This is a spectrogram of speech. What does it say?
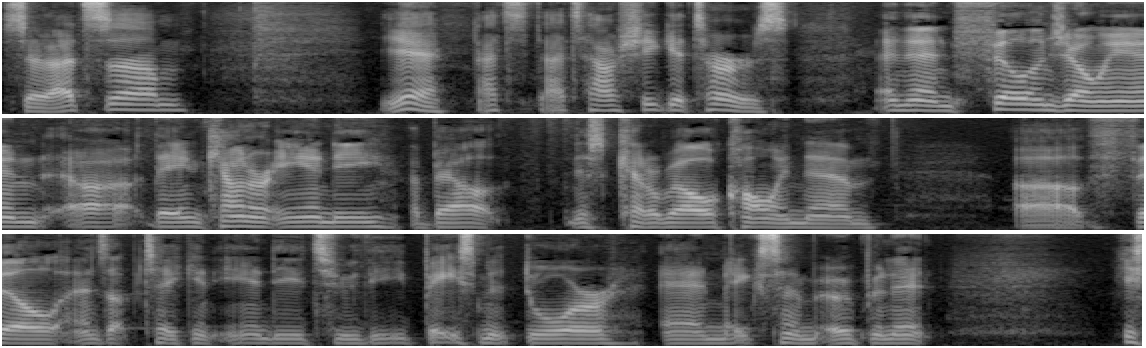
So that's um, yeah, that's that's how she gets hers. And then Phil and Joanne, uh, they encounter Andy about this Kettlewell calling them. Uh, Phil ends up taking Andy to the basement door and makes him open it he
